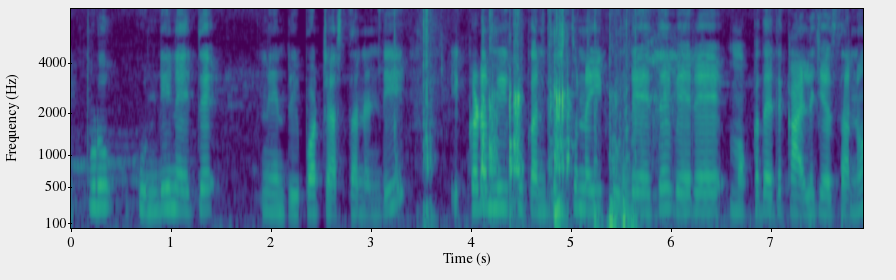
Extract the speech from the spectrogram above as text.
ఇప్పుడు కుండీని అయితే నేను రిపోర్ట్ చేస్తానండి. ఇక్కడ మీకు కనిపిస్తున్న ఈ కుండీ అయితే వేరే మొక్కదైతే ఖాళీ చేశాను.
